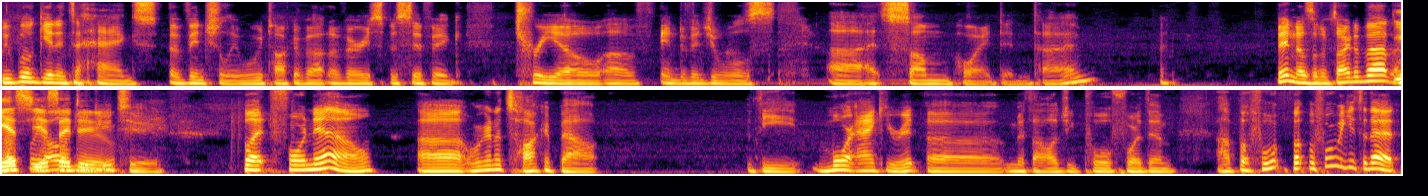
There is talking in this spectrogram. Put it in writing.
We will get into hags eventually when we talk about a very specific trio of individuals uh, at some point in time. Ben knows what I'm talking about. Yes, Hopefully yes, I you do. too. But for now, uh, we're gonna talk about the more accurate uh, mythology pool for them. Uh, before, but before we get to that,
